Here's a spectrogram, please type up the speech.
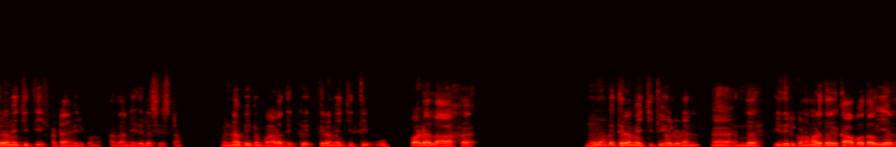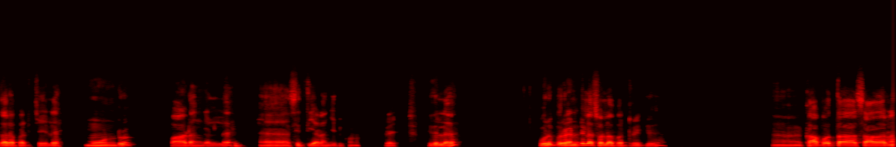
திறமை சித்தி கட்டாயம் இருக்கணும். அதான் இதில் சிஸ்டம் விண்ணப்பிக்கும் பாடத்திற்கு திறமை சித்தி உட்படலாக மூன்று திறமை சித்திகளுடன் இந்த இது இருக்கணும். அடுத்தது காப்போத்தா உயர்தர பரீட்சையில மூன்று பாடங்கள்ல சித்தி அடைஞ்சிருக்கணும் ரைட் இதுல உறுப்பு ரெண்டுல சொல்லப்பட்டிருக்கு. ஆஹ், காப்போத்தா சாதாரண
